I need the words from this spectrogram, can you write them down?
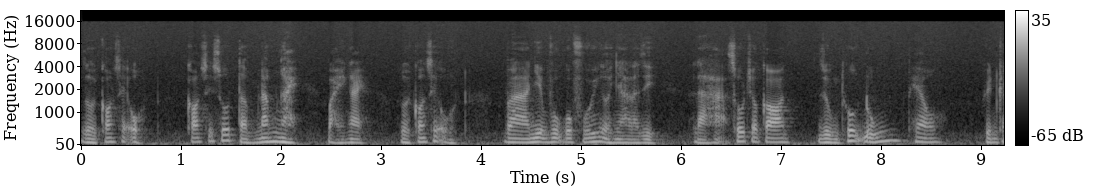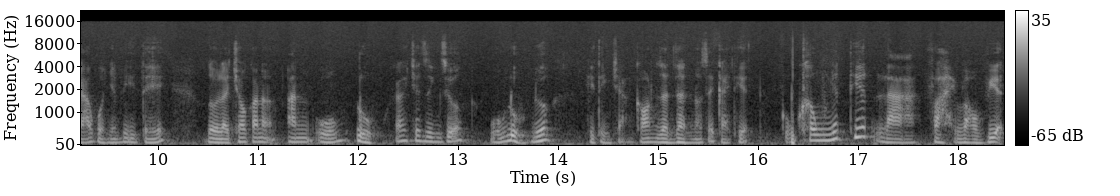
rồi con sẽ ổn. Con sẽ sốt tầm 5 ngày 7 ngày rồi con sẽ ổn và nhiệm vụ của phụ huynh ở nhà là gì? Là hạ sốt cho con, dùng thuốc đúng theo khuyến cáo của nhân viên y tế, rồi là cho con ăn uống đủ các chất dinh dưỡng, uống đủ nước, thì tình trạng con dần dần nó sẽ cải thiện. Cũng không nhất thiết là phải vào viện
